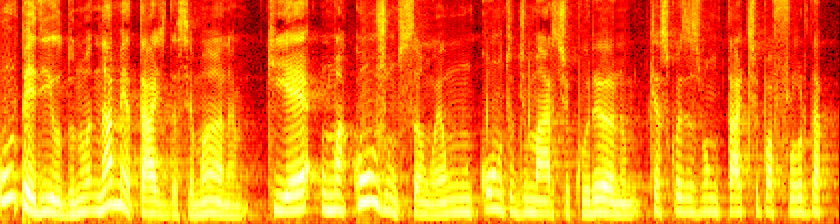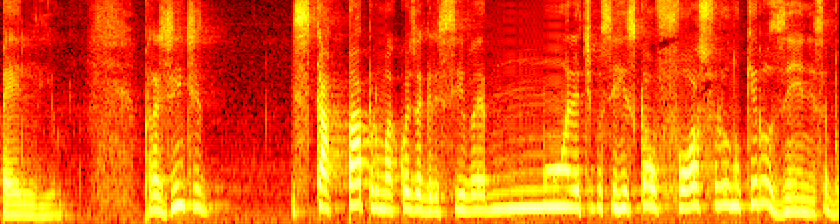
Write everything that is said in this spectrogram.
um período na metade da semana que é uma conjunção, é um encontro de Marte e Urano, que as coisas vão estar tipo a flor da pele. Para a gente escapar para uma coisa agressiva é olha, tipo assim, riscar o fósforo no querosene, sabe?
